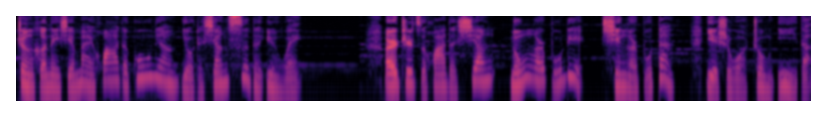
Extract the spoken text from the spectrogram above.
正和那些卖花的姑娘有着相似的韵味。而栀子花的香浓而不烈，清而不淡，也是我中意的。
